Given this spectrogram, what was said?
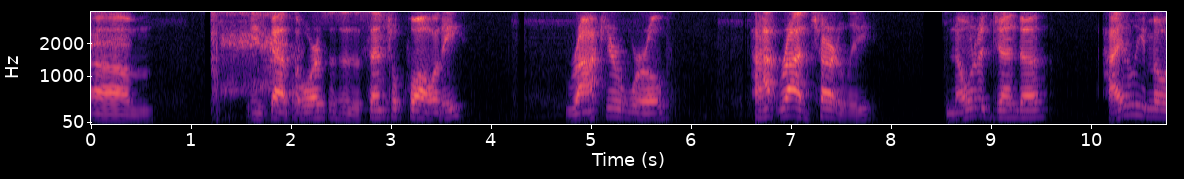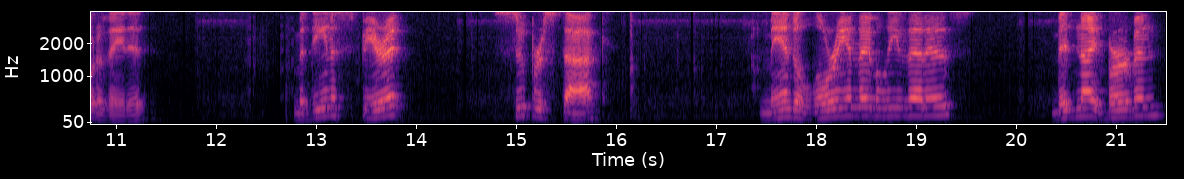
Um, he's got the horses as essential quality, rock your world, Hot Rod Charlie, Known Agenda, Highly Motivated, Medina Spirit, Superstock, Mandalorian, I believe that is, Midnight Bourbon,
